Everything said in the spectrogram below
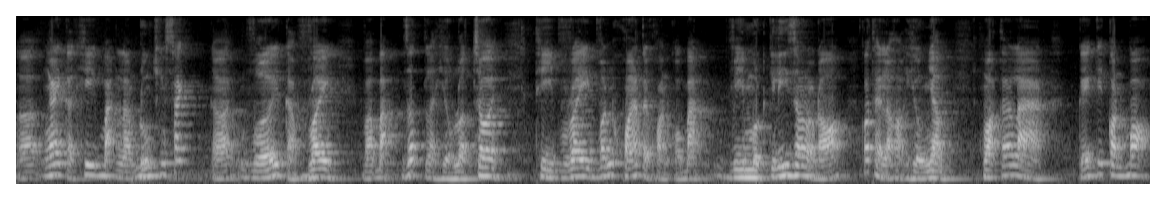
đó, ngay cả khi bạn làm đúng chính sách đó, với cả vay và bạn rất là hiểu luật chơi thì Ray vẫn khóa tài khoản của bạn vì một cái lý do nào đó, có thể là họ hiểu nhầm, hoặc là cái cái con bọ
